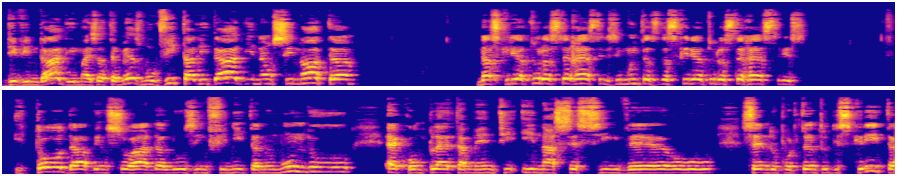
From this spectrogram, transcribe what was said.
Divindade, mas até mesmo vitalidade não se nota nas criaturas terrestres e muitas das criaturas terrestres. E toda a abençoada luz infinita no mundo é completamente inacessível, sendo, portanto, descrita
